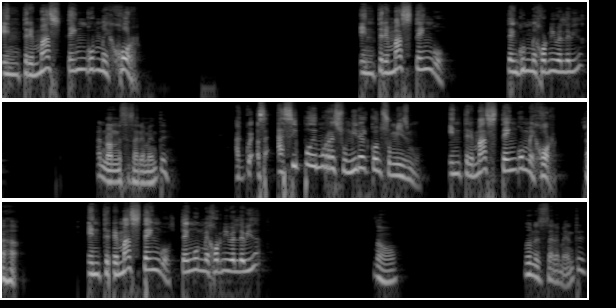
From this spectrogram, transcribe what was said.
Entre más tengo, mejor. Entre más tengo, tengo un mejor nivel de vida. Ah, no necesariamente. O sea, así podemos resumir el consumismo. Entre más tengo, mejor. Ajá. Entre más tengo, tengo un mejor nivel de vida. No. No necesariamente.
